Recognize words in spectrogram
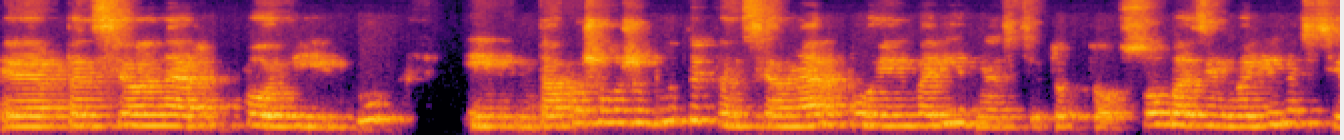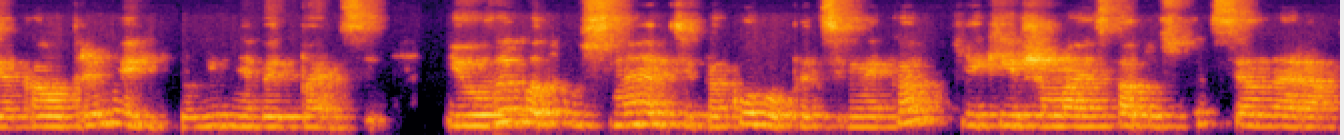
е, пенсіонер по віку, і також може бути пенсіонер по інвалідності, тобто особа з інвалідності, яка отримує відповідний вид пенсії. І у випадку смерті такого працівника, який вже має статус пенсіонера,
